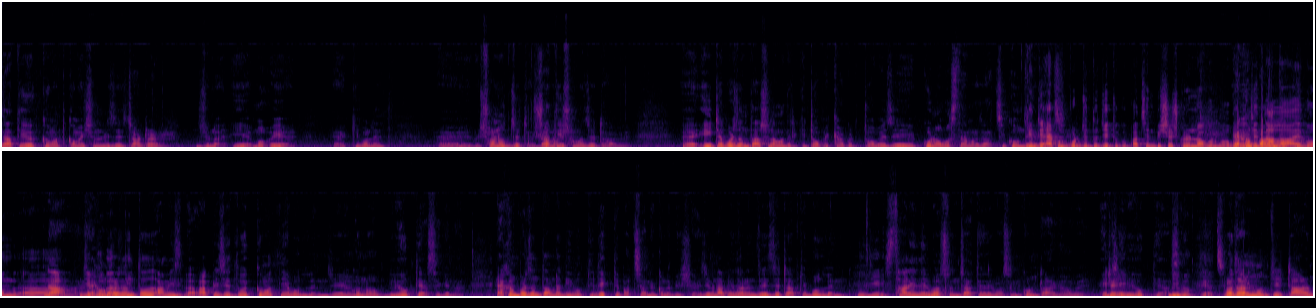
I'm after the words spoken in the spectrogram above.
জাতীয় ঐক্যমত কমিশনের যে চার্টার জুলাই ইয়ে ইয়ে কি বলে? সনদ যেটা জাতীয় সনদ যেটা হবে। এইটা পর্যন্ত আসলে আমাদেরকে একটু অপেক্ষা করতে হবে যে কোন অবস্থায় আমরা যাচ্ছি কোন কিন্তু এখন পর্যন্ত যেটুকু পাচ্ছেন বিশেষ করে নগর ভবনের যে তালা এবং না যে এখন পর্যন্ত আমি আপনি যেহেতু ঐক্যমত নিয়ে বললেন যে কোনো বিভক্তি আছে কিনা এখন পর্যন্ত আমরা বিভক্তি দেখতে পাচ্ছি অনেকগুলো বিষয়। যেমন আপনি ধরেন যে যেটা আপনি বললেন স্থানীয় নির্বাচন জাতীয় নির্বাচন কোনটা আগে হবে? এটা নিয়ে বিভক্তি আছে। বিভক্তি আছে। প্রধানমন্ত্রী টার্ম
